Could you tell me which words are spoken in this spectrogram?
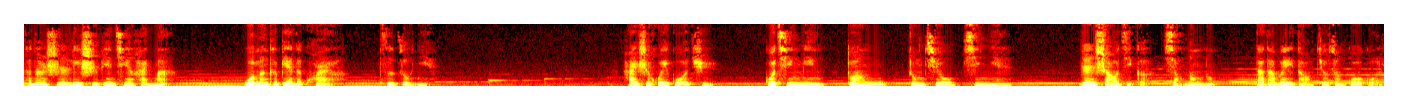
他那时历史变迁还慢，我们可变得快啊！自作孽，还是回国去，过清明、端午、中秋、新年，人少几个，小弄弄，大大味道就算过过了。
